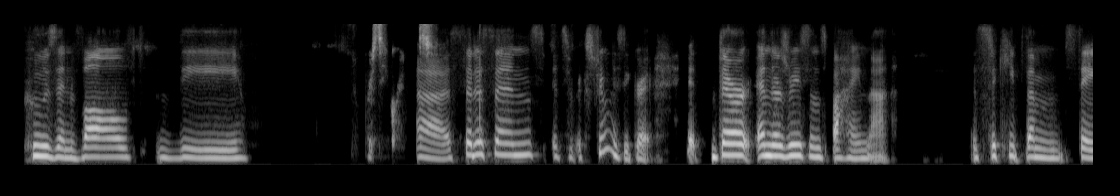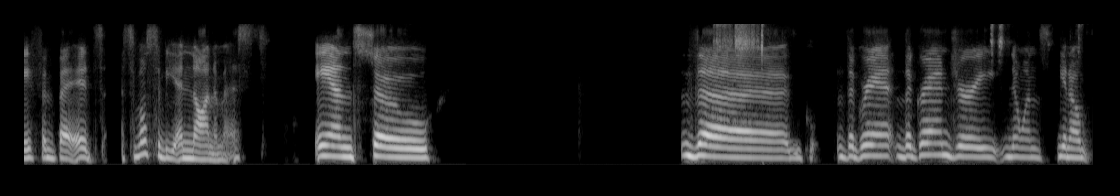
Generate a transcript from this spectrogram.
who's involved. The super secret uh, citizens, it's extremely secret. It there and there's reasons behind that. It's to keep them safe, and but it's supposed to be anonymous. And so the the grand the grand jury no one's you know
